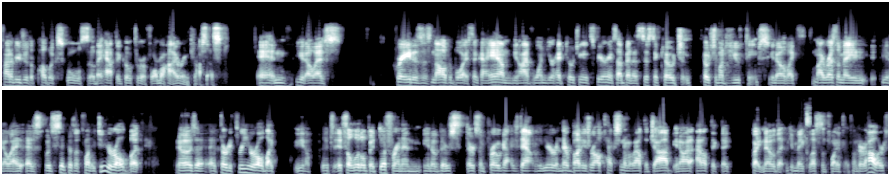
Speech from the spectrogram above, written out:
Ponte Vedra is a public schools so they have to go through a formal hiring process. And you know, as great as as knowledgeable I think I am, you know, I have one year head coaching experience. I've been an assistant coach and coached a bunch of youth teams. You know, like my resume, you know, as was sick as a 22 year old, but you know, as a 33 year old, like you know, it's it's a little bit different. And you know, there's there's some pro guys down here, and their buddies are all texting them about the job. You know, I, I don't think they quite know that you make less than twenty five hundred dollars.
